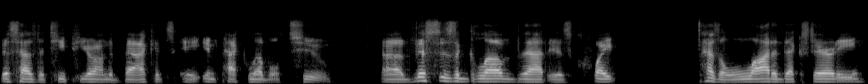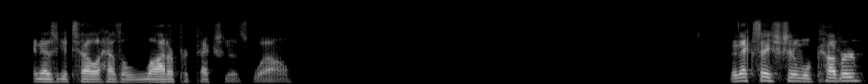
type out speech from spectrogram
This has the TPR on the back. It's a impact level two. Uh, this is a glove that is quite, has a lot of dexterity. And as you can tell, it has a lot of protection as well. The next section we'll cover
